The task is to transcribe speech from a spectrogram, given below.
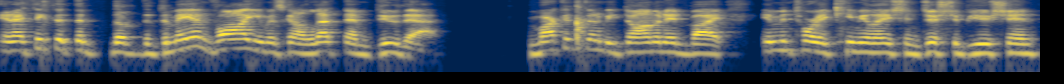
and I think that the the, the demand volume is going to let them do that. The market's going to be dominated by inventory accumulation, distribution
